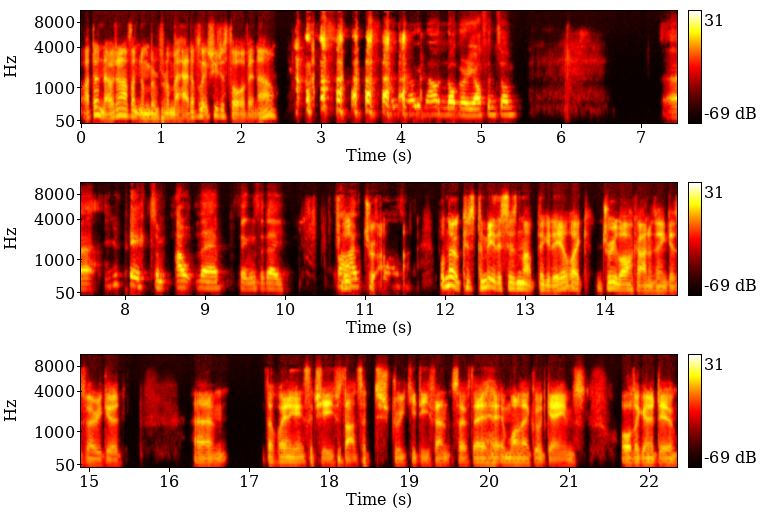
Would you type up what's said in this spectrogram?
I don't know. I don't have that number in front of my head. I've literally just thought of it now. now? Not very often, Tom. Uh, you picked some out there things today. Well, Drew- Well, no, because to me this isn't that big a deal. Like Drew Lock, I don't think is very good. Um, they're playing against the Chiefs. That's a streaky defense. So if they're hitting one of their good games, all they're going to do,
